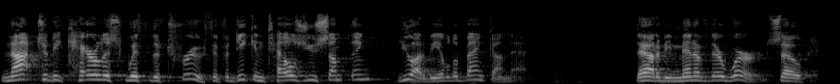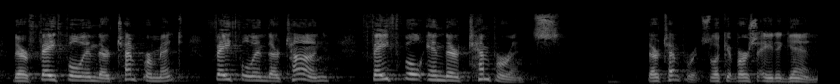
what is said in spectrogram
Not to be careless with the truth. If a deacon tells you something, you ought to be able to bank on that. They ought to be men of their word. So they're faithful in their temperament, faithful in their tongue, faithful in their temperance. Their temperance. Look at verse 8 again.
